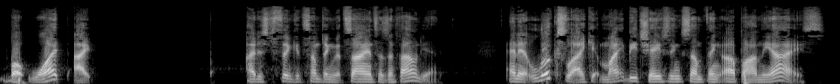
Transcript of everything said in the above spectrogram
But what? I I just think it's something that science hasn't found yet. And it looks like it might be chasing something up on the ice.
